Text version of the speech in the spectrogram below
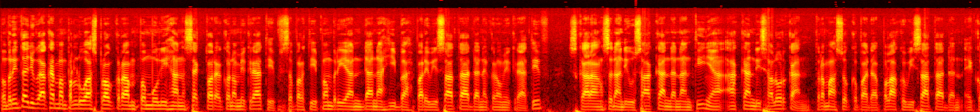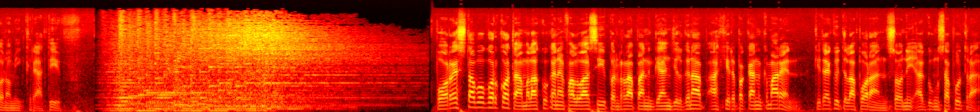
Pemerintah juga akan memperluas program pemulihan sektor ekonomi kreatif, seperti pemberian dana hibah pariwisata dan ekonomi kreatif, sekarang sedang diusahakan dan nantinya akan disalurkan, termasuk kepada pelaku wisata dan ekonomi kreatif. Polresta Bogor Kota melakukan evaluasi penerapan ganjil genap akhir pekan kemarin. Kita ikuti laporan Sony Agung Saputra.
